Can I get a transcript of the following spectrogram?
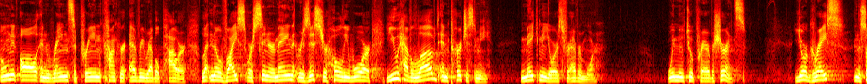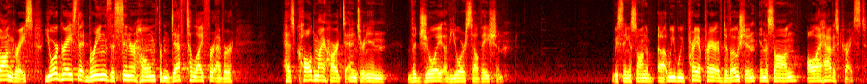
Own it all and reign supreme, conquer every rebel power. Let no vice or sin remain that resists your holy war. You have loved and purchased me. Make me yours forevermore. We move to a prayer of assurance. Your grace, in the song Grace, your grace that brings the sinner home from death to life forever, has called my heart to enter in the joy of your salvation. We sing a song, of, uh, we, we pray a prayer of devotion in the song, All I Have is Christ.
